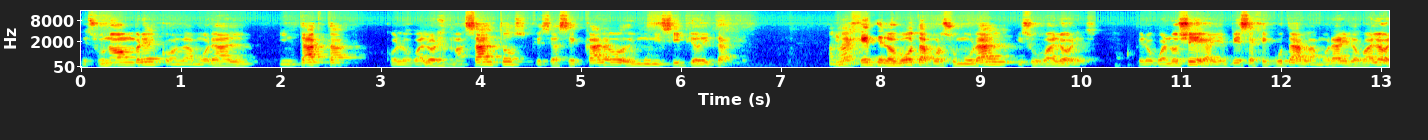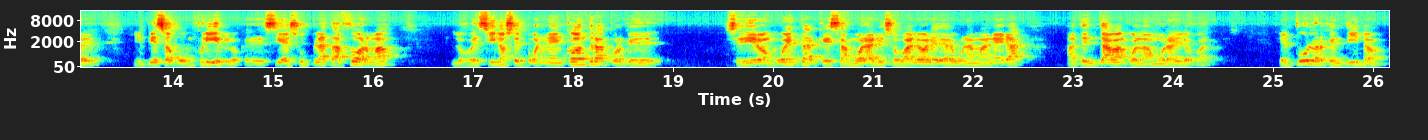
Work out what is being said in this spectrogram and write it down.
Es un hombre con la moral intacta, con los valores más altos, que se hace cargo de un municipio de Italia. Y la gente lo vota por su moral y sus valores. Pero cuando llega y empieza a ejecutar la moral y los valores y empieza a cumplir lo que decía en su plataforma, los vecinos se ponen en contra porque se dieron cuenta que esa moral y esos valores de alguna manera atentaban con la moral y los valores. El pueblo argentino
